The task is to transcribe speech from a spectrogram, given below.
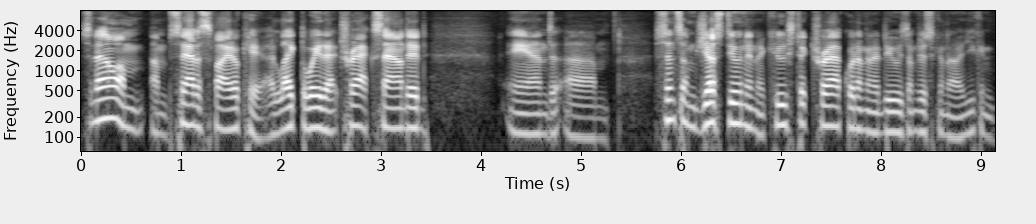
So now I'm I'm satisfied. Okay, I like the way that track sounded. And um, since I'm just doing an acoustic track, what I'm going to do is I'm just going to, you can,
